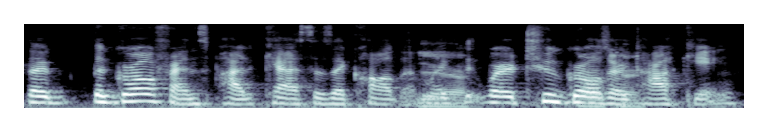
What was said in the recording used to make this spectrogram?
the the girlfriends podcast, as I call them, yeah. like where two girls okay. are talking,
